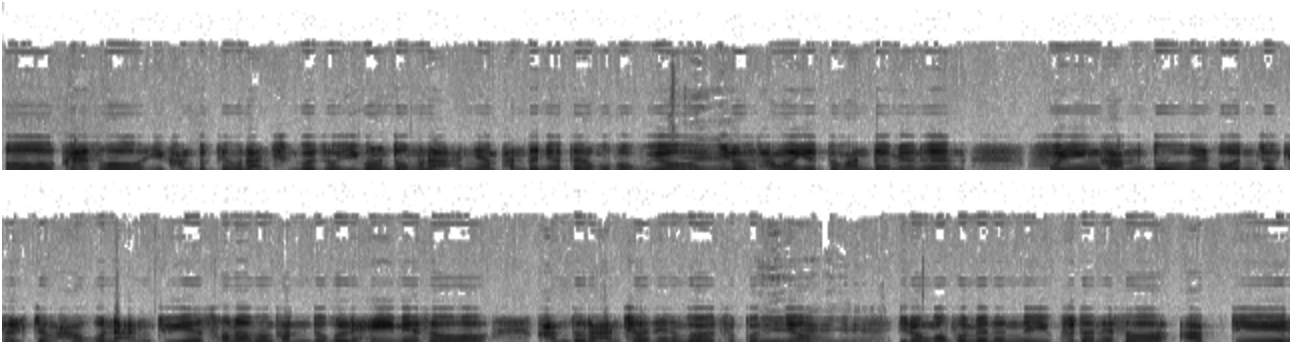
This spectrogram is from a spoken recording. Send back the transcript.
어, 그래서 이 감독 대응을 안친 거죠. 이거는 너무나 안이한 판단이었다라고 보고요. 예. 이런 상황이었다고 한다면은 후임 감독을 먼저 결정하고 난 뒤에 서남원 감독을 해임해서 감독을 안 쳐야 되는 거였었거든요. 예, 예. 이런 거 보면은 이 구단에서 앞뒤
